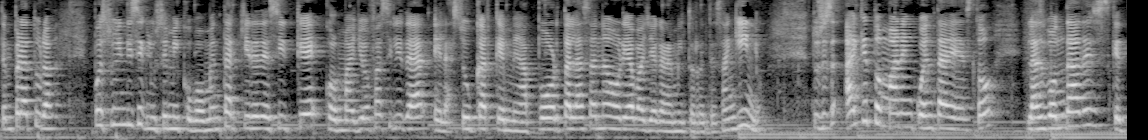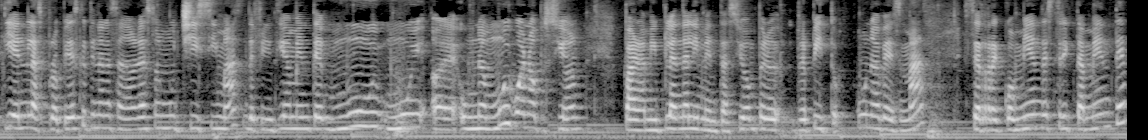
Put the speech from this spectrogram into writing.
temperatura, pues su índice glucémico va a aumentar. Quiere decir que con mayor facilidad el azúcar que me aporta la zanahoria va a llegar a mi torrente sanguíneo. Entonces hay que tomar en cuenta esto. Las bondades que tiene, las propiedades que tiene la zanahoria son muchísimas. Definitivamente muy, muy, eh, una muy buena opción para mi plan de alimentación. Pero repito, una vez más, se recomienda estrictamente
